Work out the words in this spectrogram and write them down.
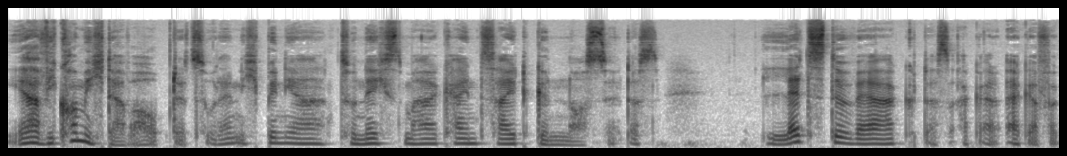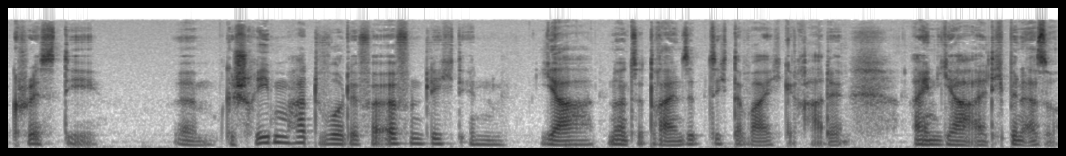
Ja, wie komme ich da überhaupt dazu? Denn ich bin ja zunächst mal kein Zeitgenosse. Das letzte Werk, das Agatha Christie ähm, geschrieben hat, wurde veröffentlicht im Jahr 1973. Da war ich gerade ein Jahr alt. Ich bin also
